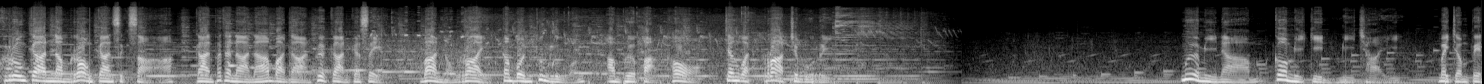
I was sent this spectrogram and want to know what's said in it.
โครงการนำร่องการศึกษา การพัฒนาน้ำบาดาลเพื่อการเกษตร บ้านหนองไร่ ตำบลทุ่งหลวง อำเภอปากท่อ จังหวัดราชบุรี เมื่อมีน้ำก็มีกินมีใช้ ไม่จำเป็น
